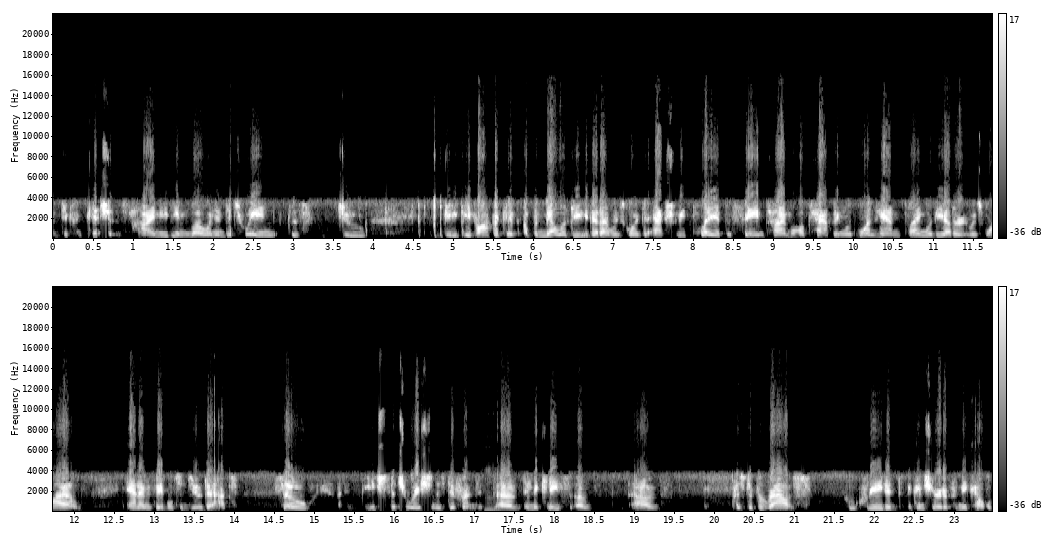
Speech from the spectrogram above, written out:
of different pitches, high, medium, low, and in between, to, to be evocative of the melody that I was going to actually play at the same time while tapping with one hand, playing with the other. It was wild. And I was able to do that. So each situation is different. Mm. Uh, in the case of, of Christopher Rouse, who created a concerto for me called,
